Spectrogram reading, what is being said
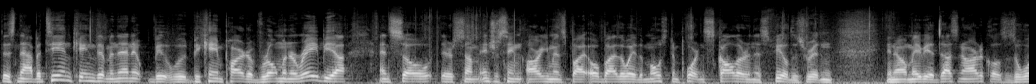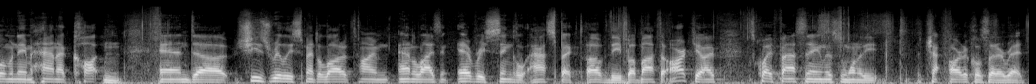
this Nabatean kingdom and then it be became part of Roman Arabia. And so there's some interesting arguments by, oh, by the way, the most important scholar in this field has written, you know, maybe a dozen articles is a woman named Hannah Cotton. And uh, she's really spent a lot of time analyzing every single aspect of the Babatha archive. It's quite fascinating. This is one of the articles that I read.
